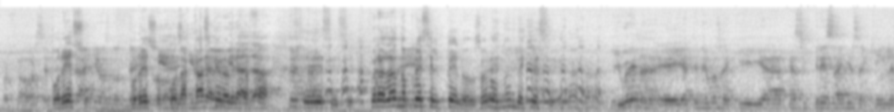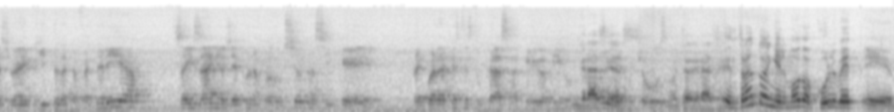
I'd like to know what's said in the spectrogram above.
por favor, 70 Por eso, años por ven, eso, ¿no? por la cáscara de café. Sí, sí, sí. Pero allá no Sí. crece el pelo, solo no envejece. Y bueno, eh, ya tenemos aquí ya casi tres años aquí en la ciudad de Quito, en la cafetería. Seis años ya con la producción, así que recuerda que esta es tu casa, querido amigo. Gracias. Mucho gusto. Muchas gracias. Entrando en el modo Culbet, eh,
